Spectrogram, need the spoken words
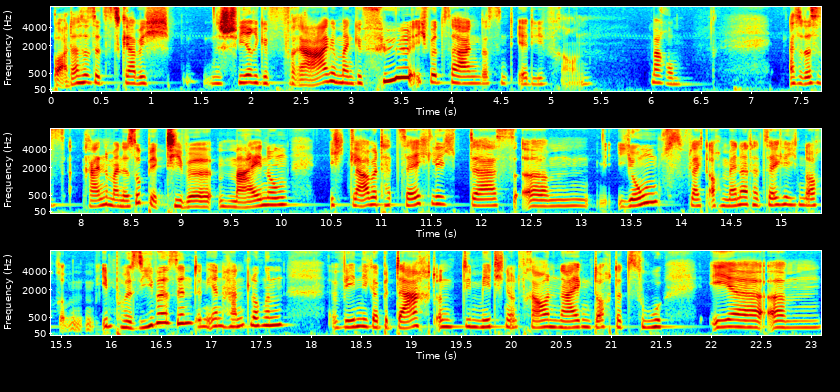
Boah, das ist jetzt, glaube ich, eine schwierige Frage. Mein Gefühl, ich würde sagen, das sind eher die Frauen. Warum? Also das ist rein meine subjektive Meinung. Ich glaube tatsächlich, dass ähm, Jungs, vielleicht auch Männer tatsächlich noch ähm, impulsiver sind in ihren Handlungen, weniger bedacht und die Mädchen und Frauen neigen doch dazu, eher ähm,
